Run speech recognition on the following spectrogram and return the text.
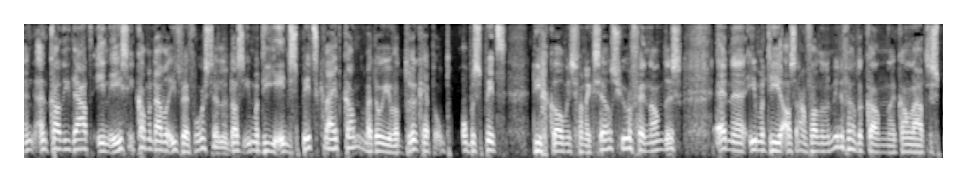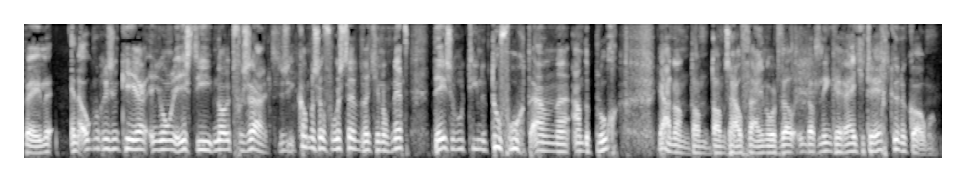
een, een kandidaat in is. Ik kan me daar wel iets bij voorstellen. Dat is iemand die je in de spits kwijt kan. Waardoor je wat druk hebt op, op een spits die gekomen is van Excelsior, Fernandes. En uh, iemand die je als aanvallende middenvelder kan, uh, kan laten spelen. En ook nog eens een keer een jongen is die nooit verzaakt. Dus ik kan me zo voorstellen dat je nog net deze routine toevoegt aan, aan de ploeg. Ja, dan, dan, dan zou Feyenoord wel in dat linker rijtje terecht kunnen komen.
